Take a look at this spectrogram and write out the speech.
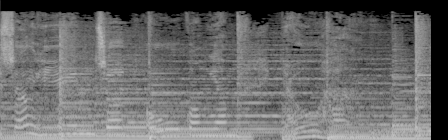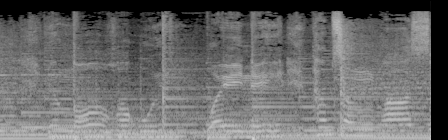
想显出好光阴有限？让我学会为你贪生怕死。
